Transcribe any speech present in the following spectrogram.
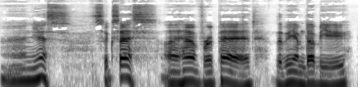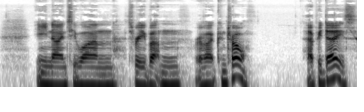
And yes, success. I have repaired the BMW E91 three button remote control. Happy days.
